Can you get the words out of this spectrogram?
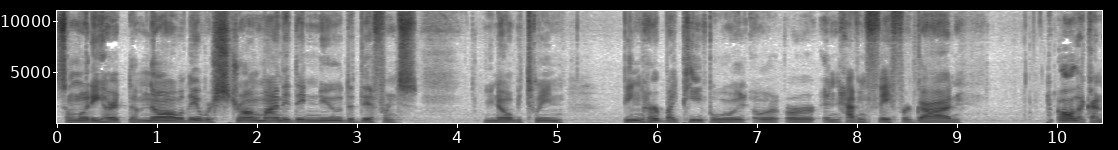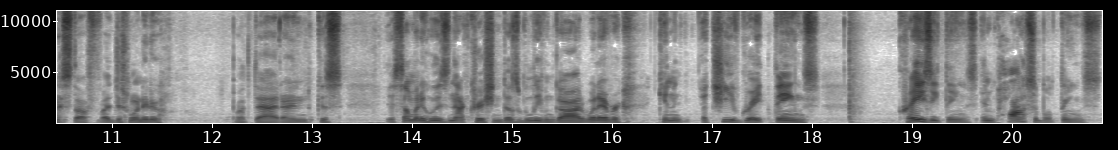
somebody hurt them. No, they were strong minded. They knew the difference, you know, between being hurt by people or, or and having faith for God, all that kind of stuff. I just wanted to put that and because if somebody who is not Christian doesn't believe in God, whatever, can achieve great things, crazy things, impossible things.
